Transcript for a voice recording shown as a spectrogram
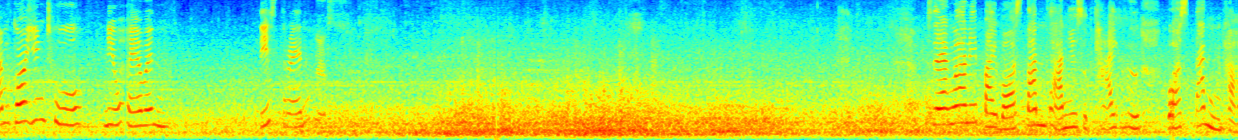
I'm going to New Haven this train Yes. แสดงว่านี่ไปบอสตันสถานีสุดท้ายคือบอสตันค่ะ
